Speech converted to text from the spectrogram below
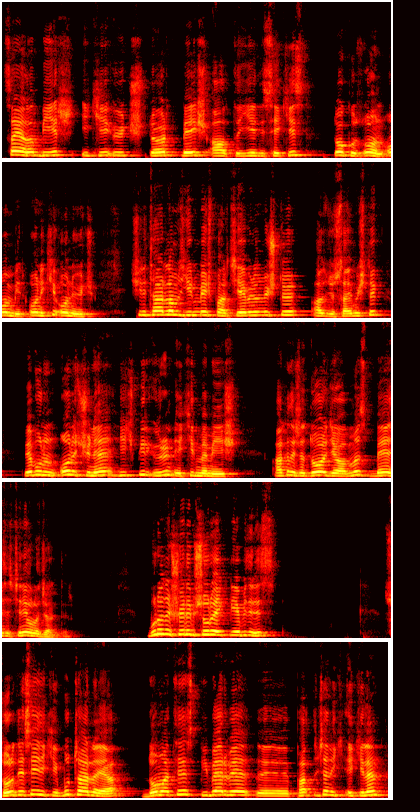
Sayalım 1, 2, 3, 4, 5, 6, 7, 8, 9, 10, 11, 12, 13. Şimdi tarlamız 25 parçaya bölünmüştü. Az önce saymıştık. Ve bunun 13'üne hiçbir ürün ekilmemiş. Arkadaşlar doğru cevabımız B seçeneği olacaktır. Burada şöyle bir soru ekleyebiliriz. Soru deseydi ki bu tarlaya domates, biber ve e, patlıcan ek- ekilen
